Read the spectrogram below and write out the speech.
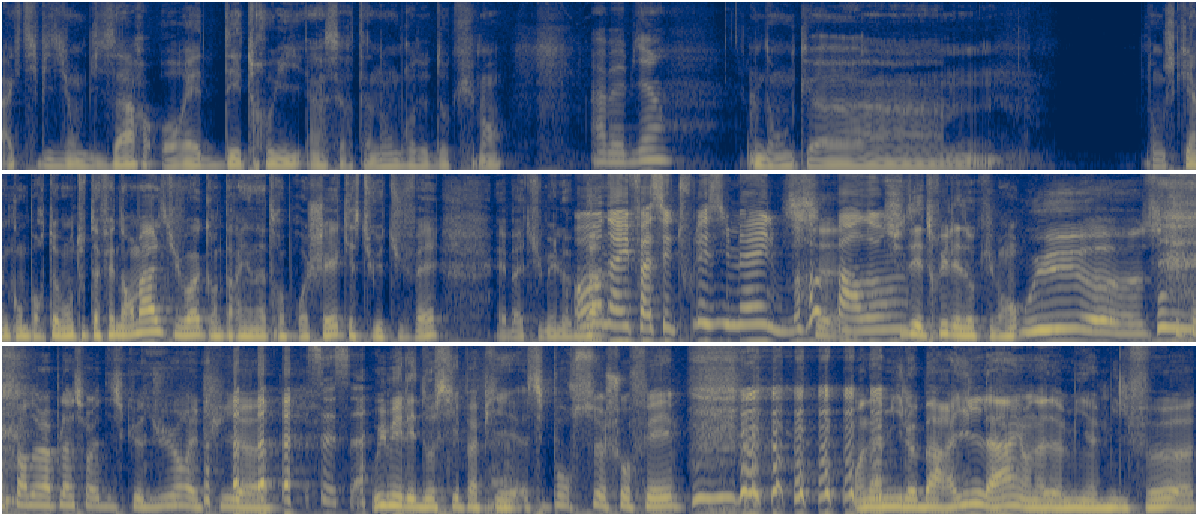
Activision Blizzard aurait détruit un certain nombre de documents. Ah ben bien. Donc, donc, ce qui est un comportement tout à fait normal, tu vois, quand t'as rien à te reprocher, qu'est-ce que tu fais? Eh ben, tu mets le. Oh, on a effacé tous les emails. Oh, pardon. Tu détruis les documents. Oui, euh, c'était pour faire de la place sur le disque dur et puis. Euh, c'est ça. Oui, mais les dossiers papier, c'est pour se chauffer. on a mis le baril là et on a mis, mis le feu. Euh,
